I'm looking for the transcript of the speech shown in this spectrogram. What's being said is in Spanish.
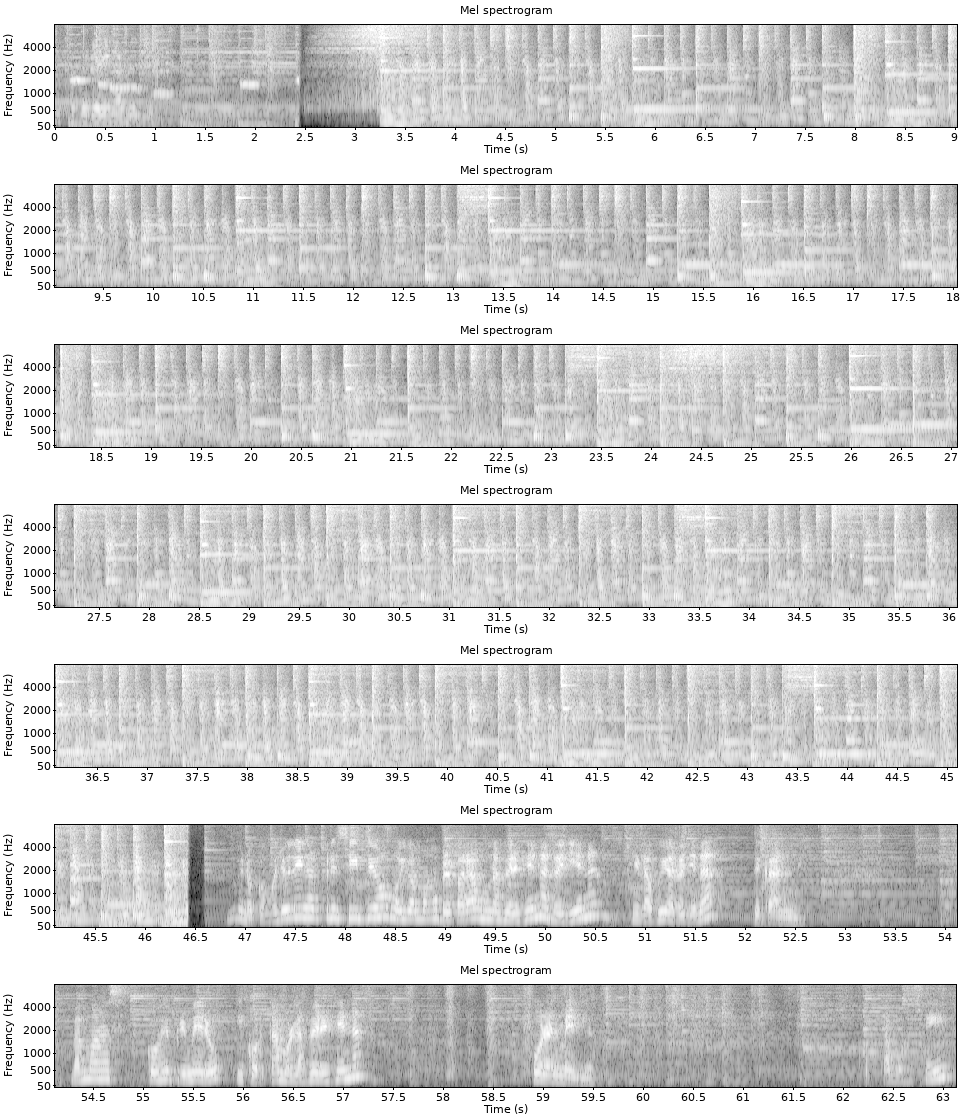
nuestras berenjenas rellenas. Como yo dije al principio, hoy vamos a preparar unas berenjenas rellenas y las voy a rellenar de carne. Vamos a coger primero y cortamos las berenjenas por el medio. Cortamos así.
